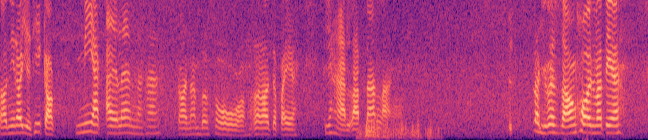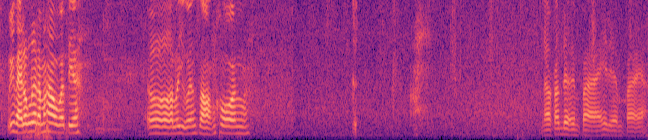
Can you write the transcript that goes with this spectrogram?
ตอนนี้เราอยู่ที่เกาะเมียกไอแลนด์นะคะเกาะนัมเบอร์โฟแล้วเราจะไปที่หาดลับด้านหลัง เราอยู่กันสองคนมาเตียวิไผ่ลงเรือน้ำเฮามาเตียเออเราอยู่กันสองคน แล้วก็เดินไปเดินไปอะ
